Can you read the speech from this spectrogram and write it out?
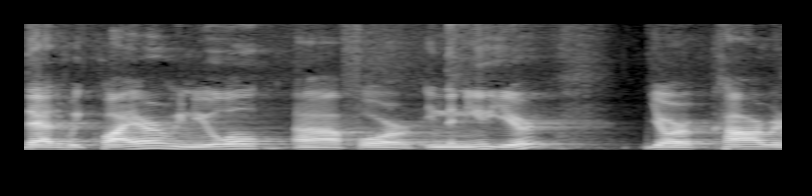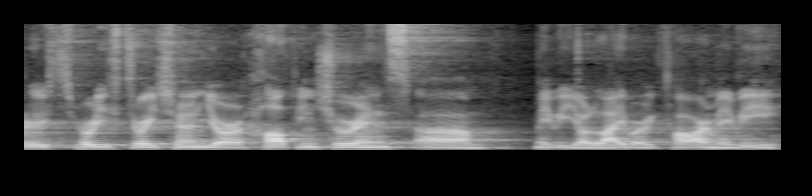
that require renewal uh, for in the new year. Your car registration, your health insurance, um, maybe your library card, maybe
